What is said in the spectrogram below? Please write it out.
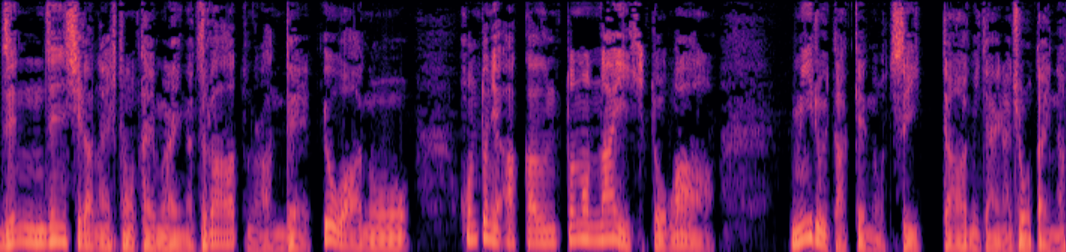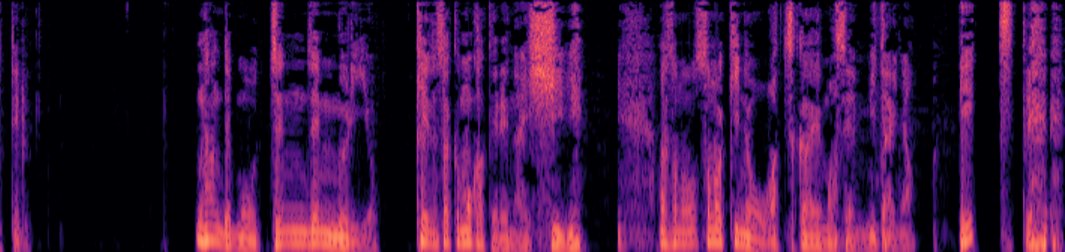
全然知らない人のタイムラインがずらーっと並んで、要はあの、本当にアカウントのない人が見るだけのツイッターみたいな状態になってる。なんでもう全然無理よ。検索もかけれないし、その、その機能は使えませんみたいな。えっ？つって。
